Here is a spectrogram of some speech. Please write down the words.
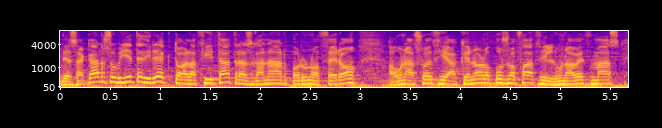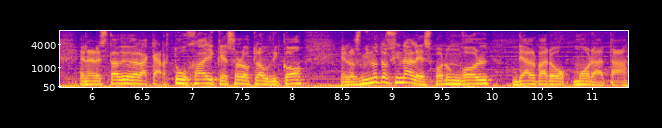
de sacar su billete directo a la cita tras ganar por 1-0 a una Suecia que no lo puso fácil una vez más en el estadio de la Cartuja y que solo claudicó en los minutos finales por un gol de Álvaro Morata.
